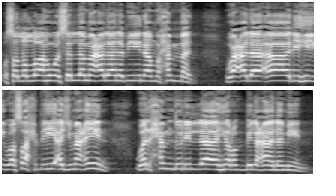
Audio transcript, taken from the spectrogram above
وصلى الله وسلم على نبينا محمد وعلى آله وصحبه أجمعين. والحمد لله رب العالمين.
